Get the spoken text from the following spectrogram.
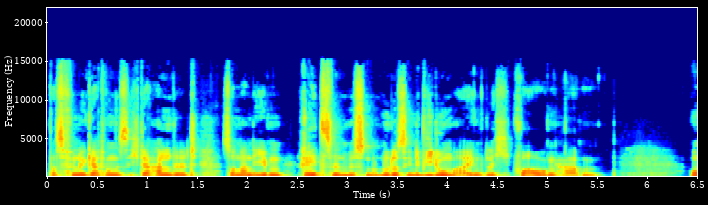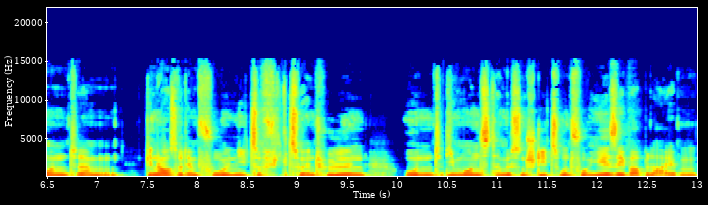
was für eine Gattung es sich da handelt, sondern eben rätseln müssen und nur das Individuum eigentlich vor Augen haben. Und ähm, genau, es wird empfohlen, nie zu viel zu enthüllen und die Monster müssen stets unvorhersehbar bleiben.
